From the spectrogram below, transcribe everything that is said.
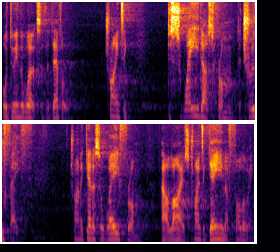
or doing the works of the devil, trying to dissuade us from the true faith, trying to get us away from our lives, trying to gain a following.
